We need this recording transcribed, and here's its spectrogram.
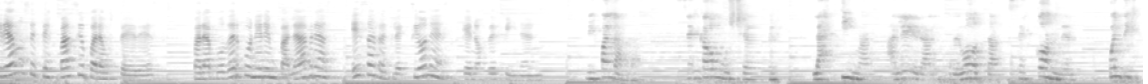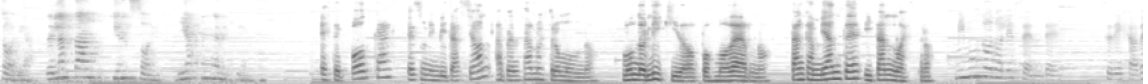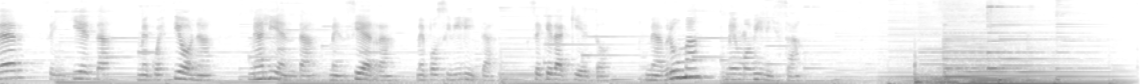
Creamos este espacio para ustedes, para poder poner en palabras esas reflexiones que nos definen. Mis palabras se escabullen, lastiman, alegran, rebotan, se esconden, cuenta historia, relatan quién soy, viajan en el tiempo. Este podcast es una invitación a pensar nuestro mundo, mundo líquido, posmoderno, tan cambiante y tan nuestro. Mi mundo adolescente se deja ver, se inquieta, me cuestiona, me alienta, me encierra, me posibilita, se queda quieto, me abruma, me moviliza.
